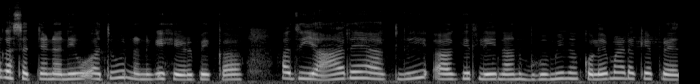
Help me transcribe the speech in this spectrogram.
ಆಗ ಸತ್ಯಣ್ಣ, ನೀವು ಅದು ನನಗೆ ಹೇಳಬೇಕಾ? ಅದು ಯಾರೇ ಆಗಲಿ, ಆಗಿರಲಿ, ನಾನು ಭೂಮಿನ ಕೊಲೆ ಮಾಡೋಕ್ಕೆ ಪ್ರಯತ್ನ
